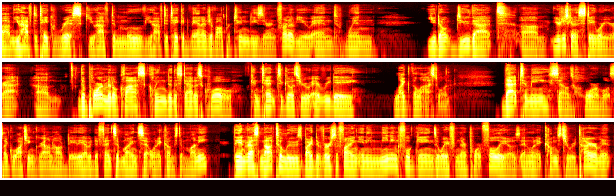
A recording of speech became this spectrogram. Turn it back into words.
um, you have to take risk, you have to move, you have to take advantage of opportunities that are in front of you. And when you don't do that, um, you're just going to stay where you're at. Um, the poor and middle class cling to the status quo, content to go through every day like the last one. That to me sounds horrible. It's like watching Groundhog Day. They have a defensive mindset when it comes to money. They invest not to lose by diversifying any meaningful gains away from their portfolios. And when it comes to retirement,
